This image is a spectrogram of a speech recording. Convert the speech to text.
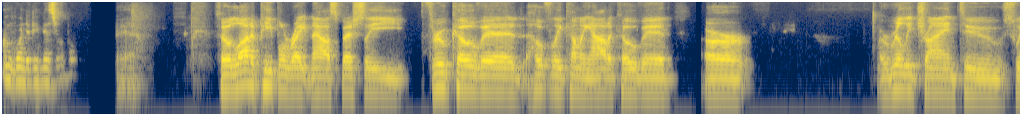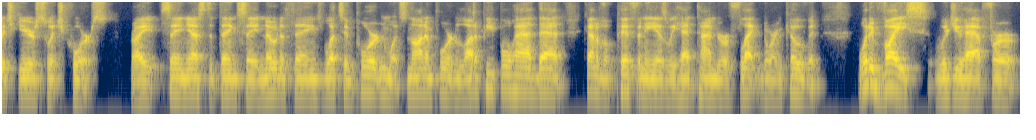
I'm going to be miserable. Yeah. So, a lot of people right now, especially through COVID, hopefully coming out of COVID, are are really trying to switch gears, switch course, right? Saying yes to things, saying no to things, what's important, what's not important. A lot of people had that kind of epiphany as we had time to reflect during COVID. What advice would you have for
